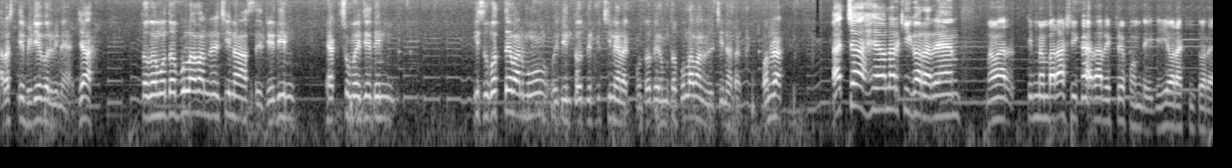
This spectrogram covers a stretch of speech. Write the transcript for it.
আর আজকে ভিডিও করবি না। যা তোকে মতো পোলা বানের চিনা আছে যেদিন এক সময় যেদিন কিছু করতে পারব ওই দিন তোদেরকে চিনে রাখব তোদের মতো পোলা বানের চিনা রাখব মনে রাখ। আচ্ছা হ্যাঁ ওনার কি করার হ্যাঁ আমার টিম মেম্বার আশিক আর আরিফরে ফোন দেই দেখি ওরা কি করে।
